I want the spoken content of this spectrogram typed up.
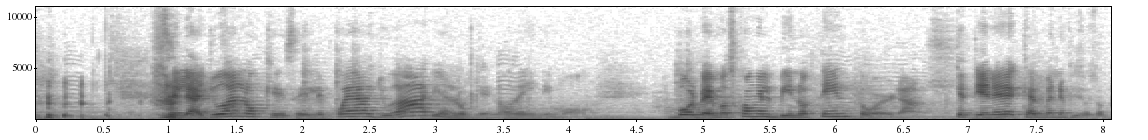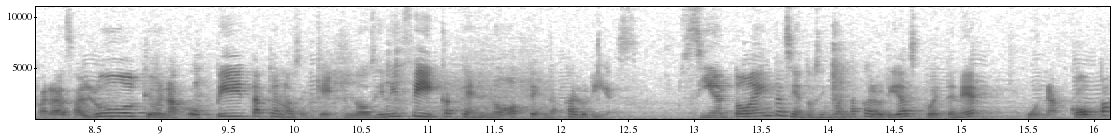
se le ayuda en lo que se le puede ayudar y en lo que no, de ni modo. Volvemos con el vino tinto, ¿verdad? Que, tiene, que es beneficioso para la salud, que una copita, que no sé qué. No significa que no tenga calorías. 120, 150 calorías puede tener una copa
